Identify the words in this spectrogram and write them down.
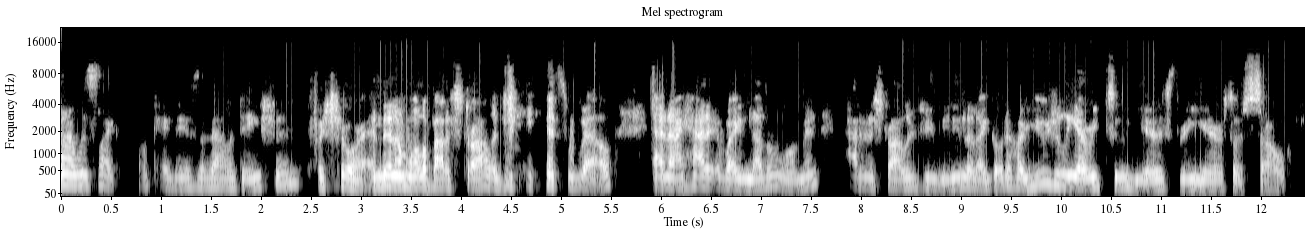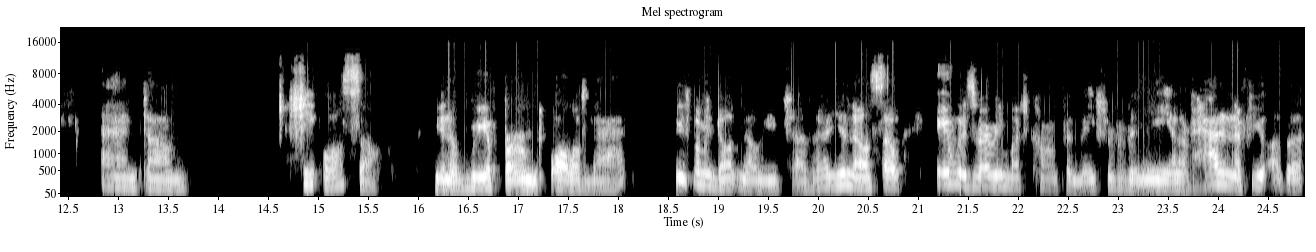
I was like, okay, there's a validation for sure. And then I'm all about astrology as well. And I had it by another woman, had an astrology reading that I go to her usually every two years, three years or so. And um, she also, you know, reaffirmed all of that these women don't know each other, you know. So it was very much confirmation for me. And I've had it in a few other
